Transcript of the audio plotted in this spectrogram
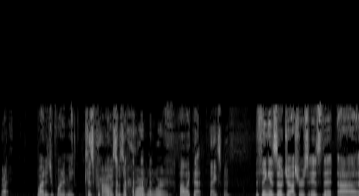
Right. Why did you point at me? Because prowess was a horrible word. Oh, I like that. Thanks, man. The thing is, though, Joshers, is that uh,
